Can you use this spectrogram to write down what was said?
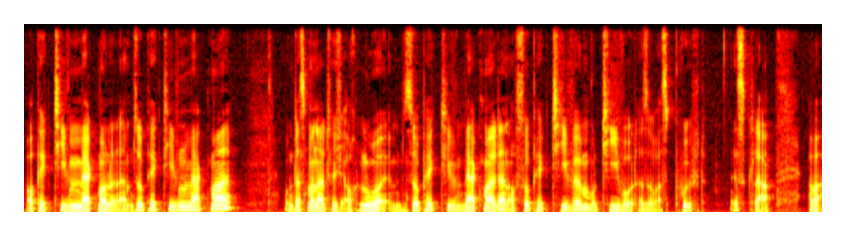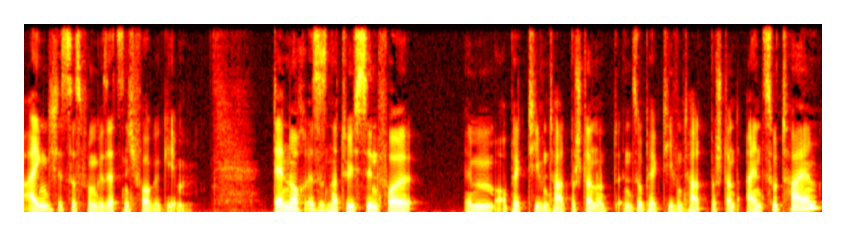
objektiven Merkmal und einem subjektiven Merkmal und dass man natürlich auch nur im subjektiven Merkmal dann auch subjektive Motive oder sowas prüft ist klar. Aber eigentlich ist das vom Gesetz nicht vorgegeben. Dennoch ist es natürlich sinnvoll, im objektiven Tatbestand und im subjektiven Tatbestand einzuteilen.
